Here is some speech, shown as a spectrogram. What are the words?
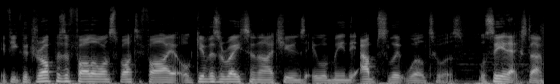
If you could drop us a follow on Spotify or give us a rating on iTunes, it would mean the absolute world to us. We'll see you next time.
